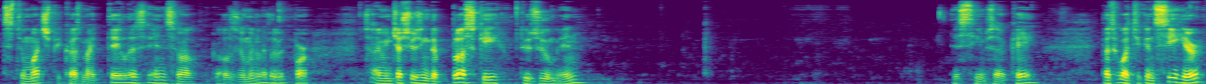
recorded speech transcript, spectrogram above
It's too much because my tail is in, so I'll, I'll zoom in a little bit more. So I'm just using the plus key to zoom in. This seems okay. But what you can see here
